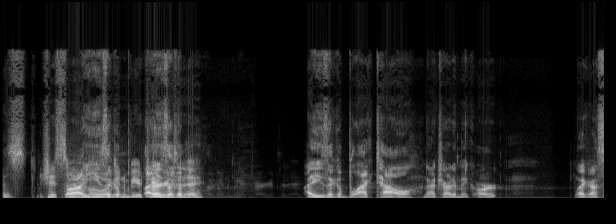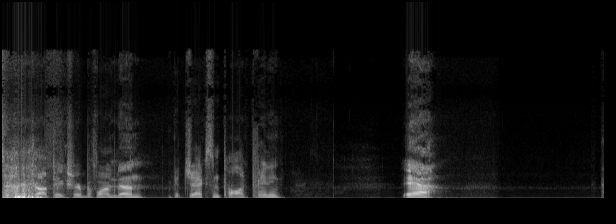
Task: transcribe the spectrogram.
is Jason Or I use like going a- be your I target like today? I use like a black towel and I try to make art. Like I I can draw a picture before I'm done. Like a Jackson Pollock painting? Yeah.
